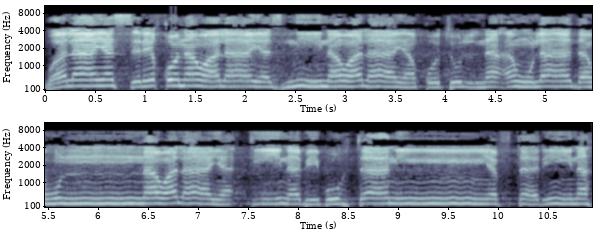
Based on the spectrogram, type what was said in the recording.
ولا يسرقن ولا يزنين ولا يقتلن أولادهن ولا يأتين ببهتان يفترينه.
